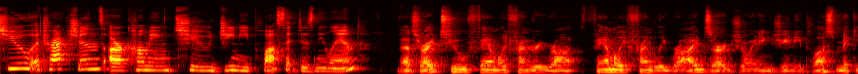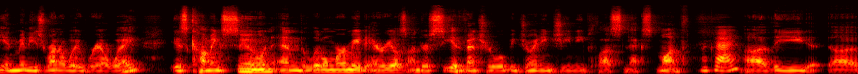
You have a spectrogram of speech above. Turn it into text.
Two attractions are coming to Genie Plus at Disneyland. That's right. Two family friendly ri- family friendly rides are joining Genie Plus. Mickey and Minnie's Runaway Railway is coming soon, and the Little Mermaid Ariel's Undersea Adventure will be joining Genie Plus next month. Okay. Uh, the uh,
